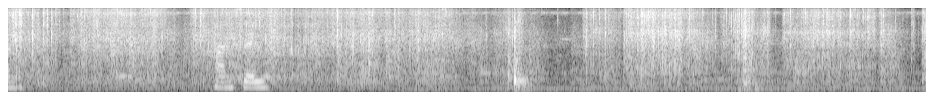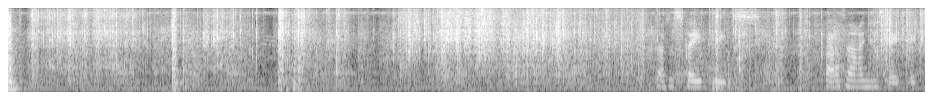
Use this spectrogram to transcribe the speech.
ano, Hansel. Tapos sky flakes. Para sa akin yung Skyflakes.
